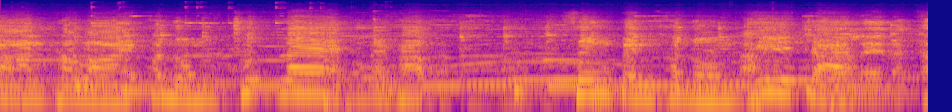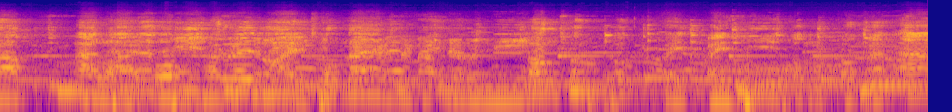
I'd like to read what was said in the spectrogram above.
การถวายขนมชุดแรกนะครับ ซึ่งเป็นขนมที่จะเชิญเลยนะครับถอะวายเจ้าหอน้างค์ที่พระช่วยพิฆหน่อยเนศชุดแรกนะครับในวันนี้ต้องต้องต้องไปไปที่ตรงตรงนั้นอ่า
